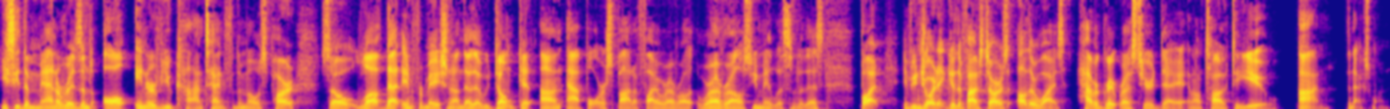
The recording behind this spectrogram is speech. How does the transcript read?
you see the mannerisms, all interview content for the most part. So love that information on there that we don't get on Apple or Spotify, wherever, wherever else you may listen to this. But if you enjoyed it, give the five stars. Otherwise, have a great rest of your day, and I'll talk to you on the next one.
